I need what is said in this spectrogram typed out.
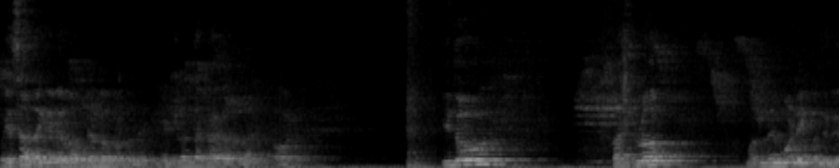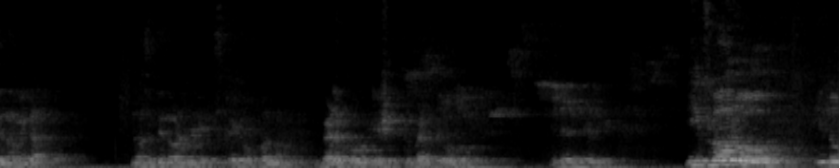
ವಯಸ್ಸಾದಾಗ ಇವೆಲ್ಲ ಒಬ್ಬೆಲ್ಲ ಬರ್ತದೆ. ಮೆಟ್ಲಂತಕ್ಕಾಗಲ್ಲ ಅವಾಗ. ಇದು ಫಸ್ಟ್ ಫ್ಲೋರ್ ಮೊದಲನೇ ಮಾಡಿಗೆ ಬಂದಿದೆ ನಾವೀಗ ಇನ್ನೊಂದ್ಸತಿ ನೋಡಿಬಿಡಿ ಸ್ಕೈ ಓಪನ್ನು ಬೆಳಕು, ಎಷ್ಟು ಬೆಳಕು ಇದೆ ಅಂತೇಳಿ ಈ ಫ್ಲೋರು ಇದು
